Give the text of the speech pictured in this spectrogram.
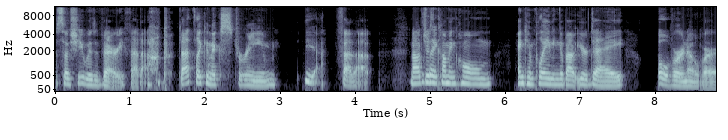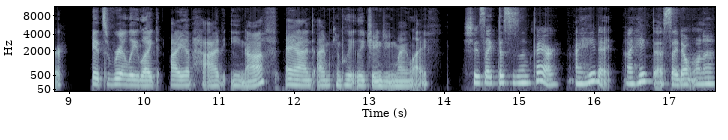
So she was very fed up. That's like an extreme Yeah. fed up. Not just Like- coming home and complaining about your day over and over. It's really like I have had enough and I'm completely changing my life. She was like, "This isn't fair. I hate it. I hate this. I don't want to."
